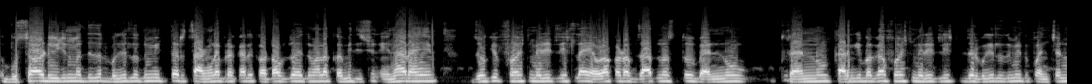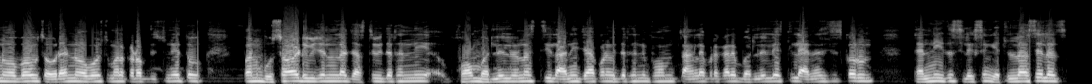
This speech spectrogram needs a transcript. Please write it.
भुसावळ डिव्हिजनमध्ये जर बघितलं तुम्ही तर चांगल्या प्रकारे कट ऑफ जो आहे तुम्हाला कमी दिसून येणार आहे. जो की फर्स्ट मेरिट लिस्टला एवढा कट ऑफ जात नसतो. ब्याण्णव त्र्याण्णव कारण की बघा फर्स्ट मेरिट लिस्ट जर बघितलं तुम्ही तर पंच्याण्णव अभाव चौऱ्याण्णव अभाव तुम्हाला कट ऑफ दिसून येतो. पण भुसावळ डिव्हिजनला जास्त विद्यार्थ्यांनी फॉर्म भरलेले नसतील आणि ज्या कोणी विद्यार्थ्यांनी फॉर्म चांगल्या प्रकारे भरलेले असतील अनालिसिस करून त्यांनी इथं सिलेक्शन घेतलेलं असेलच.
